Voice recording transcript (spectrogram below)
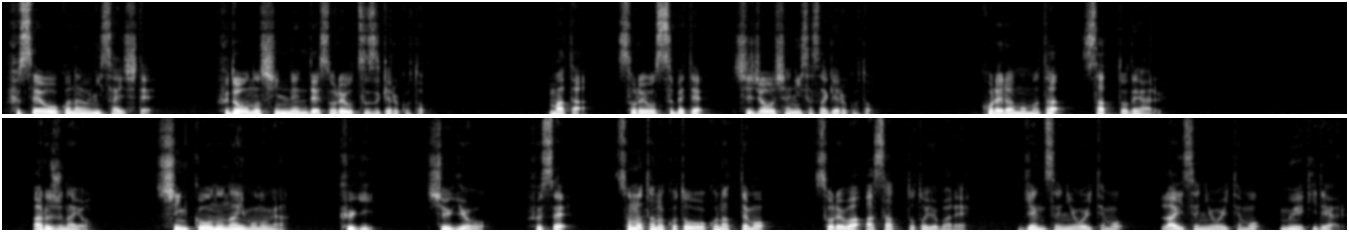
伏せを行うに際して不動の信念でそれを続けること。またそれをすべて至上者に捧げること。これらもまたサットである。アルジュナよ。信仰のない者が釘修行伏せその他のことを行ってもそれはアサットと呼ばれ現世においても来世においても無益である。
